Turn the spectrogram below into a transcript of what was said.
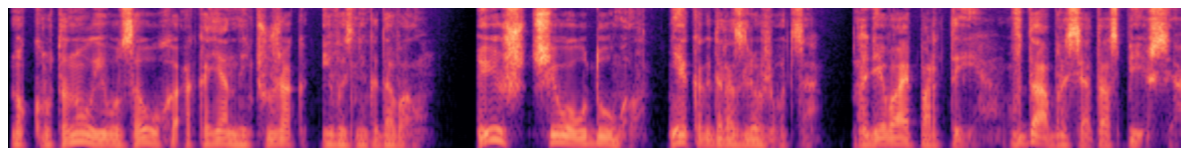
Но крутанул его за ухо окаянный чужак и вознегодовал. «Ишь, чего удумал? Некогда разлеживаться. Надевай порты, в дабросе отоспишься».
